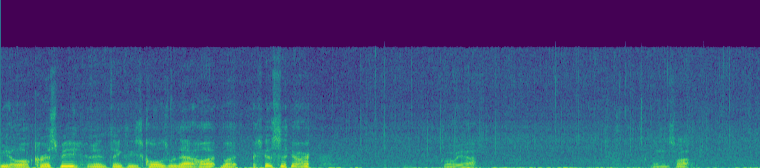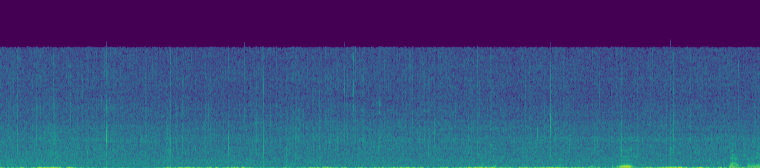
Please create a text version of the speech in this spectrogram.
Be a little crispy. I didn't think these coals were that hot, but I guess they are. Oh yeah. That is hot. Mmm. Actually.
